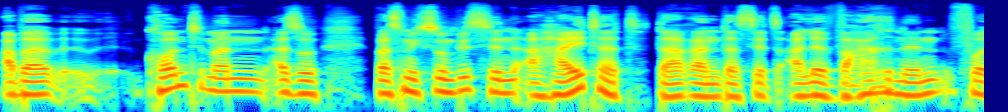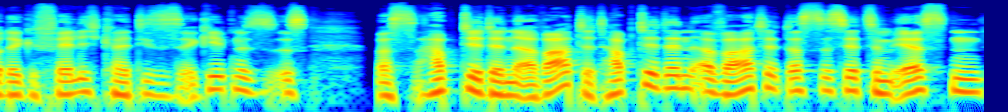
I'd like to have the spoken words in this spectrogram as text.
aber äh, konnte man, also was mich so ein bisschen erheitert daran, dass jetzt alle warnen vor der Gefährlichkeit dieses Ergebnisses ist, was habt ihr denn erwartet? Habt ihr denn erwartet, dass das jetzt im ersten,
